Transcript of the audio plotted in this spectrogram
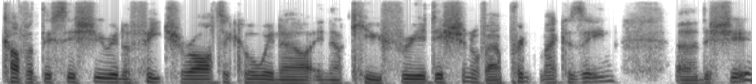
covered this issue in a feature article in our in our Q3 edition of our print magazine uh, this year.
